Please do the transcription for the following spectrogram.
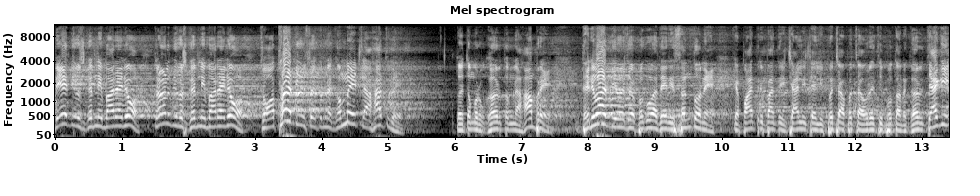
બે દિવસ ઘરની બહાર રહ્યો ત્રણ દિવસ ઘરની બહાર રહ્યો ચોથા દિવસે તમને ગમે એટલા હાથવે તો એ તમારું ઘર તમને સાંભળે. ધન્યવાદ દેવા છે ભગવા ધૈર્ય સંતોને કે પાંત્રી પાંત્રી, ચાલી ચાલી, પચાસ પચાસ વર્ષથી પોતાના ઘર ત્યાગી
